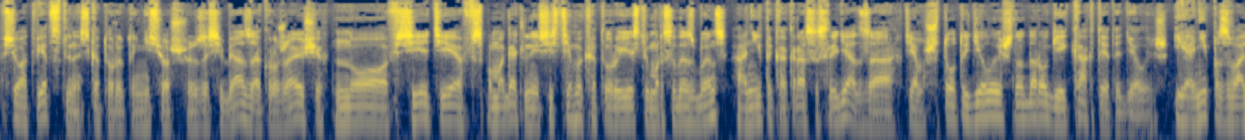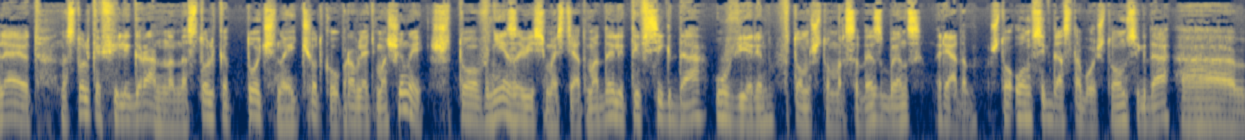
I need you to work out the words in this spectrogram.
всю ответственность, которую ты несешь за себя, за окружающих, но все те вспомогательные системы, которые есть у Mercedes-Benz, они-то как раз и следят за тем, что ты делаешь на дороге, дороге и как ты это делаешь. И они позволяют настолько филигранно, настолько точно и четко управлять машиной, что вне зависимости от модели ты всегда уверен в том, что Mercedes-Benz рядом, что он всегда с тобой, что он всегда э,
